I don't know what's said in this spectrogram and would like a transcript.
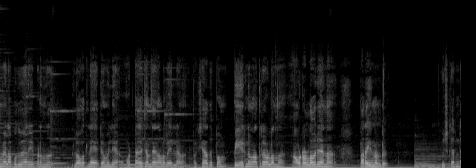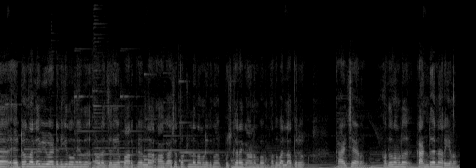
മേള പൊതുവെ അറിയപ്പെടുന്നത് ലോകത്തിലെ ഏറ്റവും വലിയ ഒട്ടക ചന്ത എന്നുള്ള പേരിലാണ്. പക്ഷേ അതിപ്പം പേരിന് മാത്രമേ ഉള്ളെന്ന് അവിടെ ഉള്ളവർ തന്നെ പറയുന്നുണ്ട്. പുഷ്കറിന്റെ ഏറ്റവും നല്ല വ്യൂ ആയിട്ട് എനിക്ക് തോന്നിയത് അവിടെ ചെറിയ പാർക്കുകളിലെ ആകാശത്തൊട്ടിൽ നമ്മളിരുന്ന് പുഷ്കറെ കാണുമ്പം അത് വല്ലാത്തൊരു കാഴ്ചയാണ്. അത് നമ്മൾ കണ്ടു തന്നെ അറിയണം.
